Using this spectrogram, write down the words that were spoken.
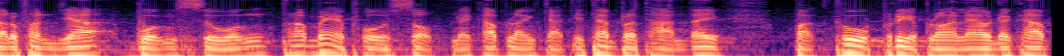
ารพันยะบวงสวงพระแม่โพศพนะครับ หลังจากที่ท่านประธานได้ปักธูปเรียบร้อยแล้วนะครับ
